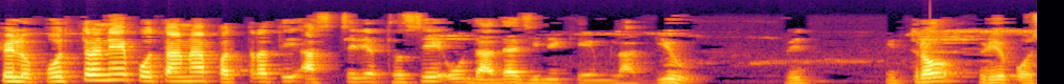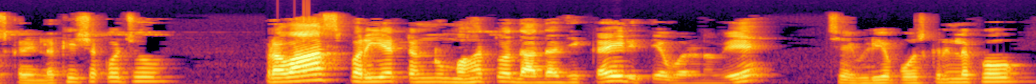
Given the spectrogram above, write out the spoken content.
પેલો પુત્રને પોતાના પત્રથી આશ્ચર્ય થશે એવું દાદાજીને કેમ લાગ્યું? મિત્રો, વીડિયો પોસ્ટ કરીને લખી શકો છો. પ્રવાસ પર્યટનનું મહત્વ દાદાજી કઈ રીતે વર્ણવે છે વીડિયો પોસ્ટ કરીને લખો.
